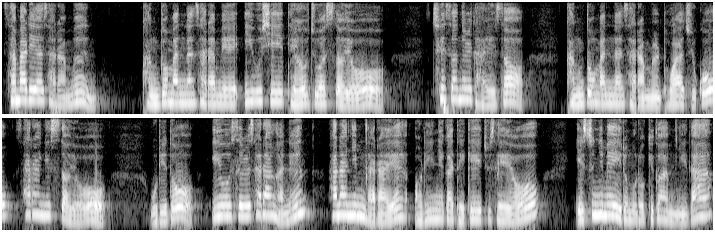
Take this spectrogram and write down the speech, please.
사마리아 사람은 강도 만난 사람의 이웃이 되어 주었어요. 최선을 다해서 강도 만난 사람을 도와주고 사랑했어요. 우리도 이웃을 사랑하는 하나님 나라의 어린이가 되게 해주세요. 예수님의 이름으로 기도합니다.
